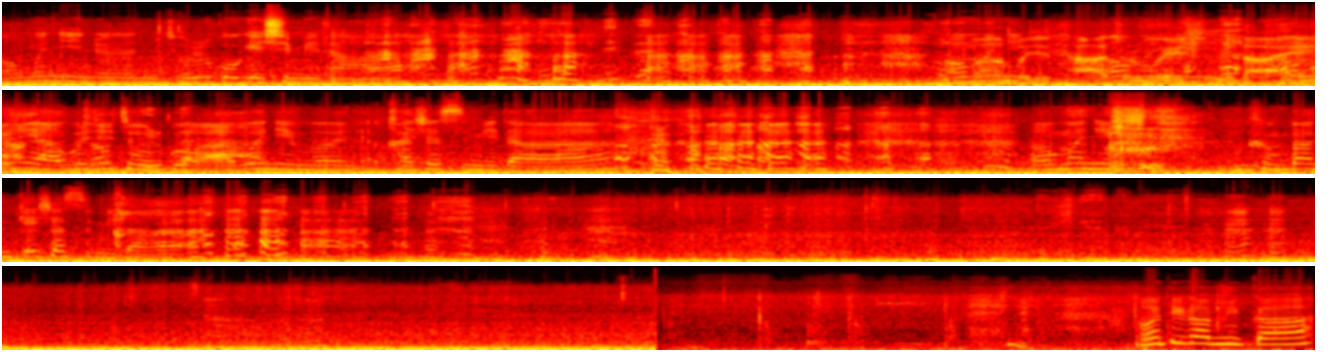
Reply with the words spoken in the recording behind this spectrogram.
어머니는 졸고 계십니다. 엄마 아버지 다 졸고 계십니다 어머니 아버지 졸고 아버님은 가셨습니다. 어머니 금방 깨셨습니다. 자. 어디 갑니까?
